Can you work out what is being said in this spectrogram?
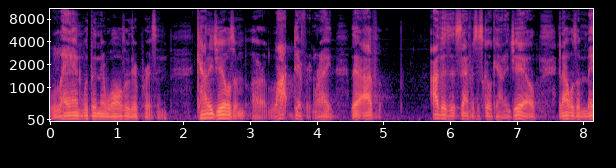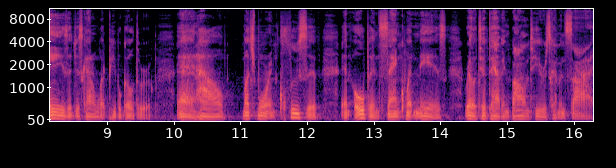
land within their walls of their prison. County jails are, are a lot different, right? I've, I visited San Francisco County Jail, and I was amazed at just kind of what people go through and how much more inclusive and open San Quentin is relative to having volunteers come inside.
